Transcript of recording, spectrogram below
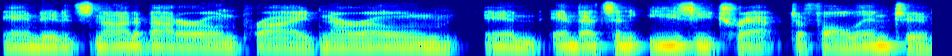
and it's not about our own pride and our own and and that's an easy trap to fall into.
